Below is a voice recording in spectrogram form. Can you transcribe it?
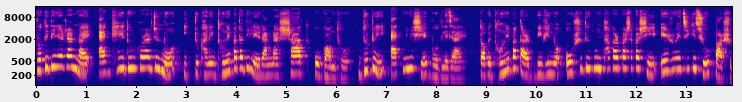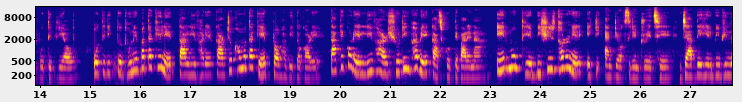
প্রতিদিনের রান্নায় একঘেয়ে দূর করার জন্য একটুখানি ধনে পাতা দিলে রান্নার স্বাদ ও গন্ধ দুটোই এক নিমিষে বদলে যায়। তবে ধনে পাতার বিভিন্ন ঔষধি গুণ থাকার পাশাপাশি এর রয়েছে কিছু পার্শ্ব প্রতিক্রিয়াও। অতিরিক্ত ধনেপাতা খেলে তা লিভারের কার্যক্ষমতাকে প্রভাবিত করে। তাতে করে লিভার সঠিকভাবে কাজ করতে পারে না। এর মধ্যে বিশেষ ধরনের একটি অ্যান্টিঅক্সিডেন্ট রয়েছে, যা দেহের বিভিন্ন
